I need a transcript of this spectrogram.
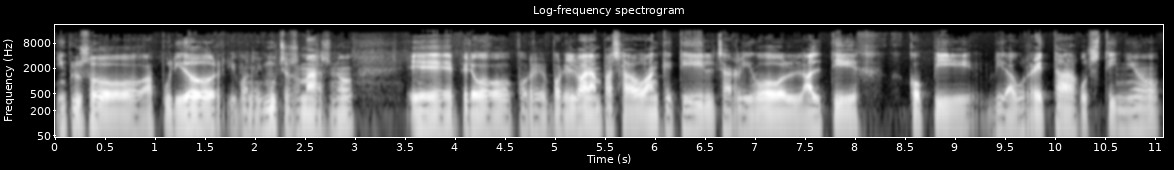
incluso a Pulidor y bueno, y muchos más, ¿no? Eh, pero por, por, el bar han pasado Anquetil, Charlie Gol, Altig, Copi, Vidaurreta, Agustinho,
